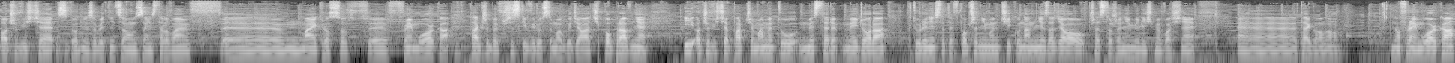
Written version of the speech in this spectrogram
Oczywiście, zgodnie z obietnicą, zainstalowałem w, e, Microsoft e, Frameworka, tak żeby wszystkie wirusy mogły działać poprawnie. I oczywiście, patrzcie, mamy tu Mr. Majora, który niestety w poprzednim odcinku nam nie zadziałał przez to, że nie mieliśmy właśnie e, tego, no, no frameworka.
